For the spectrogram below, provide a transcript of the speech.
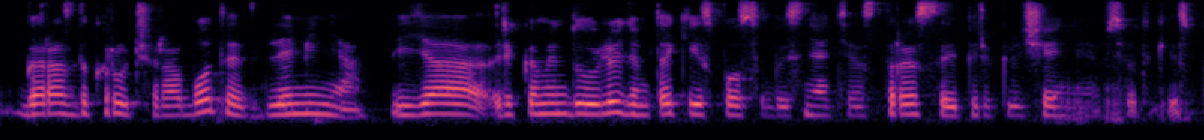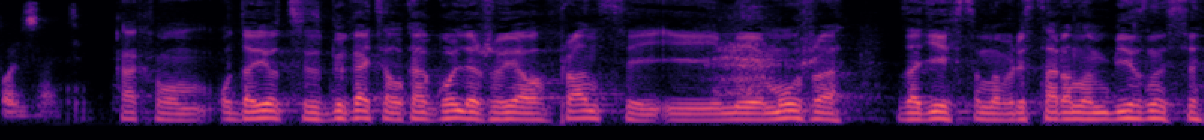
гораздо круче работает для меня. И я рекомендую людям такие способы снятия стресса и переключения все-таки использовать. Как вам удается избегать алкоголя, живя во Франции и имея мужа, задействованного в ресторанном бизнесе?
